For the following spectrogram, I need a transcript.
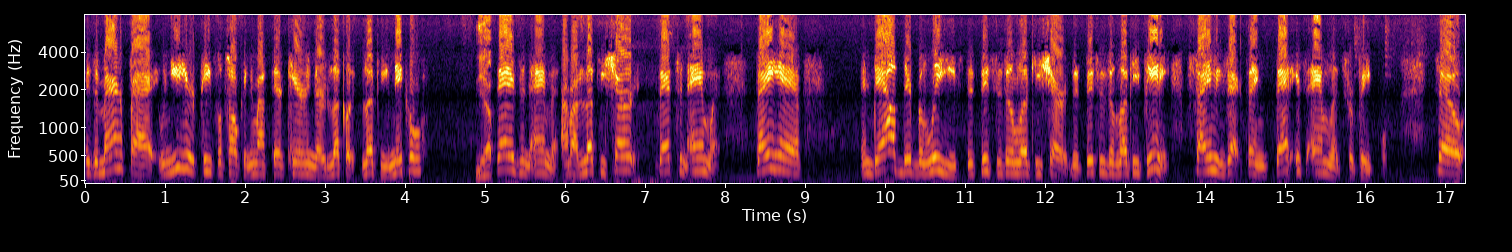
As a matter of fact, when you hear people talking about they're carrying their lucky, lucky nickel, Yep. That is an amulet. Or a lucky shirt, that's an amulet. They have endowed their belief that this is a lucky shirt, that this is a lucky penny. Same exact thing. That is amulets for people. So,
